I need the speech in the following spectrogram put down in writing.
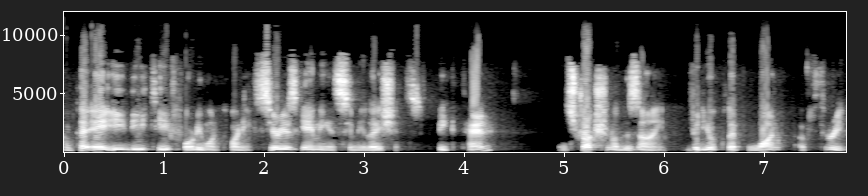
Welcome to AEDT 4120, Serious Gaming and Simulations, Week 10, Instructional Design, video clip 1 of 3.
